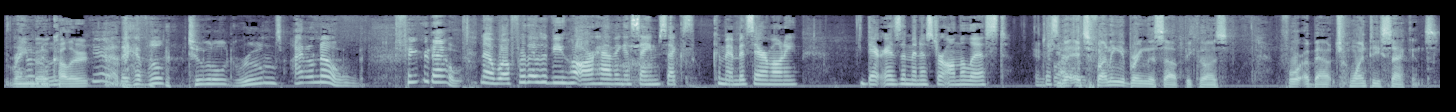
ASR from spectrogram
Rainbow colored. Yeah, they have little two little rooms. I don't know. Figure it out. No, well, for those of you who are having a same sex commitment ceremony, there is a minister on the list. Just You it's funny you bring this up because for about 20 seconds,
